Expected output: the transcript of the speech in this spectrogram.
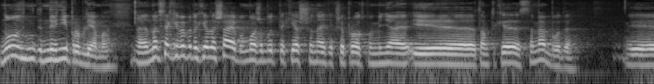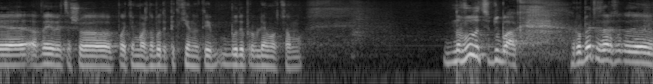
Ну, не в ній проблема. Е, На всякий випадок я лишаю, бо може бути таке, що навіть якщо провод поміняю, і е, там таке саме буде. І виявиться, що потім можна буде підкинути і буде проблема в цьому. На вулиці Дубак. Робити зараз е,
